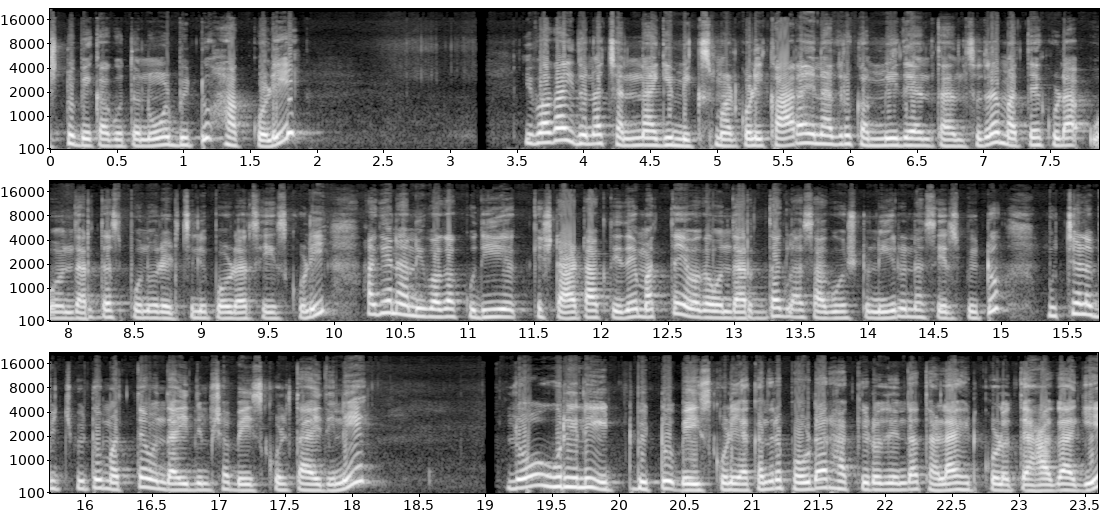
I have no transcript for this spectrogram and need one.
ಎಷ್ಟು ಬೇಕಾಗುತ್ತೋ ನೋಡಿಬಿಟ್ಟು ಹಾಕ್ಕೊಳ್ಳಿ. ಇವಾಗ ಇದನ್ನು ಚೆನ್ನಾಗಿ ಮಿಕ್ಸ್ ಮಾಡ್ಕೊಳ್ಳಿ. ಖಾರ ಏನಾದರೂ ಕಮ್ಮಿ ಇದೆ ಅಂತ ಅನಿಸಿದ್ರೆ ಮತ್ತೆ ಕೂಡ ಒಂದು ಅರ್ಧ ಸ್ಪೂನು ರೆಡ್ ಚಿಲ್ಲಿ ಪೌಡರ್ ಸೇರಿಸ್ಕೊಳ್ಳಿ. ಹಾಗೆ ನಾನು ಇವಾಗ ಕುದಿಯೋಕ್ಕೆ ಸ್ಟಾರ್ಟ್ ಆಗ್ತಿದೆ. ಮತ್ತೆ ಇವಾಗ ಒಂದು ಅರ್ಧ ಗ್ಲಾಸ್ ಆಗುವಷ್ಟು ನೀರನ್ನು ಸೇರಿಸ್ಬಿಟ್ಟು ಮುಚ್ಚಳ ಬಿಚ್ಚಿಬಿಟ್ಟು ಮತ್ತೆ ಒಂದು ಐದು ನಿಮಿಷ ಬೇಯಿಸ್ಕೊಳ್ತಾ ಇದ್ದೀನಿ. ಲೋ ಉರಿಲಿ ಇಟ್ಬಿಟ್ಟು ಬೇಯಿಸ್ಕೊಳ್ಳಿ. ಯಾಕಂದರೆ ಪೌಡರ್ ಹಾಕಿಡೋದ್ರಿಂದ ತಳ ಹಿಡ್ಕೊಳ್ಳುತ್ತೆ. ಹಾಗಾಗಿ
